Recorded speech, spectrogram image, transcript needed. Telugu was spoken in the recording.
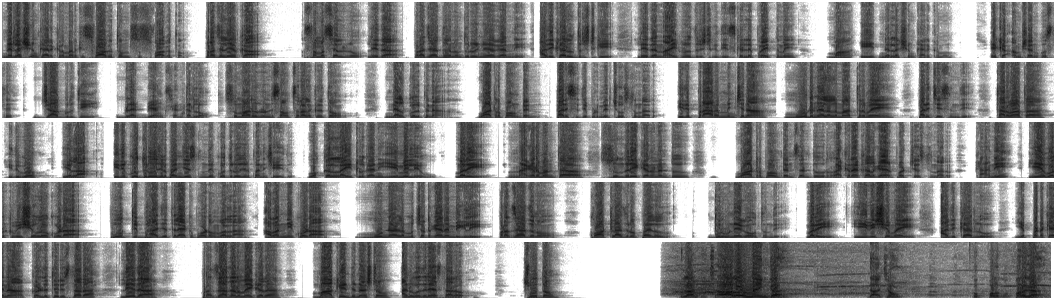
నిర్లక్ష్యం కార్యక్రమానికి స్వాగతం సుస్వాగతం. ప్రజల యొక్క సమస్యలను లేదా ప్రజాధనం దుర్వినియోగాన్ని అధికారుల దృష్టికి లేదా నాయకుల దృష్టికి తీసుకెళ్ళే ప్రయత్నమే మా ఈ నిర్లక్ష్యం కార్యక్రమం. ఇక అంశానికి వస్తే జాగృతి బ్లడ్ బ్యాంక్ సెంటర్లో సుమారు రెండు సంవత్సరాల క్రితం నెలకొల్పిన వాటర్ ఫౌంటైన్ పరిస్థితి ఇప్పుడు మీరు చూస్తున్నారు. ఇది ప్రారంభించిన మూడు నెలలు మాత్రమే పనిచేసింది. తర్వాత ఇదిగో ఇలా ఇది కొద్ది రోజులు పనిచేస్తుంది కొద్ది రోజులు పనిచేయదు ఒక్క లైట్లు కానీ ఏమీ లేవు. మరి నగరం అంతా సుందరీకరణ అంటూ వాటర్ ఫౌంటైన్స్ అంటూ రకరకాలుగా ఏర్పాటు చేస్తున్నారు. కానీ ఏ వర్క్ విషయంలో కూడా పూర్తి బాధ్యత లేకపోవడం వల్ల అవన్నీ కూడా మూడేళ్ళ ముచ్చటగానే మిగిలి ప్రజాధనం కోట్లాది రూపాయలు దుర్వినియోగం అవుతుంది. మరి ఈ విషయమై అధికారులు ఎప్పటికైనా కళ్ళు తెరుస్తారా? లేదా ప్రజాధనమే కదా? మాకేంటి నష్టం అని వదిలేస్తారో చూద్దాం. ఇలాంటి చాలా ఉన్నాయి ఇంకా. దాచాం. కుప్పలు కుప్పలుగా.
